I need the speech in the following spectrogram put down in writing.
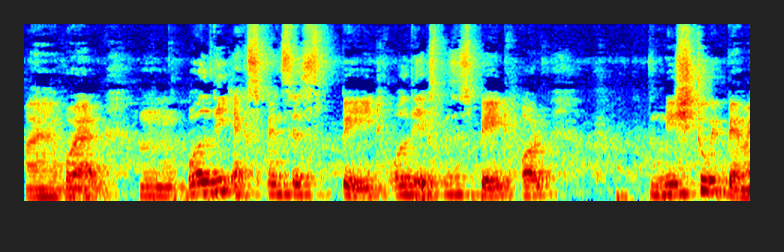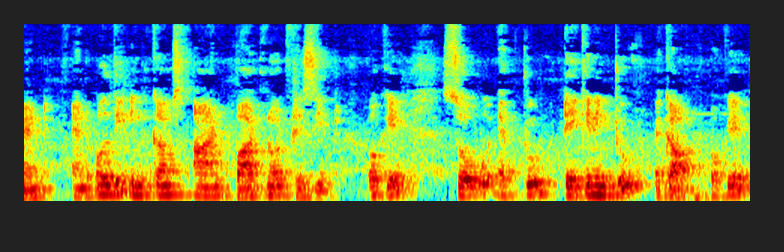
uh, where um, all the expenses paid all the expenses paid or needs to be payment and all the incomes earned but not received okay so we have to take it into account okay?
